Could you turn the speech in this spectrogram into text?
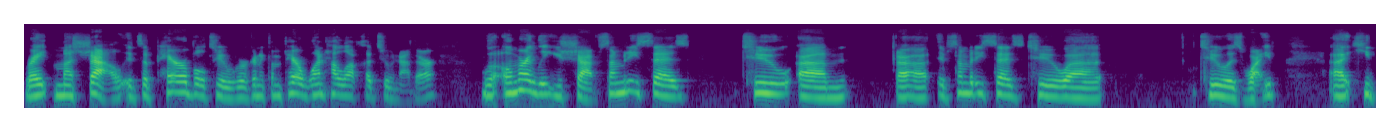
right? Mashal, it's a parable too. We're going to compare one halacha to another. Well, Omar li Yishav, somebody says to, um, uh, if somebody says to uh, to his wife, uh, he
